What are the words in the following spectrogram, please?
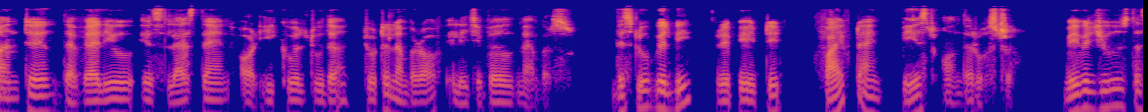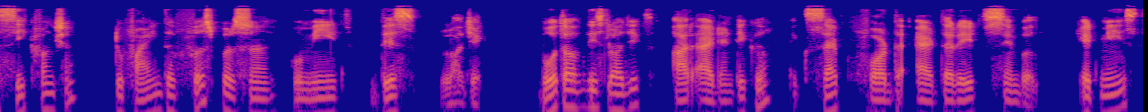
until the value is less than or equal to the total number of eligible members. This loop will be repeated 5 times based on the roster. We will use the seek function to find the first person who meets this logic. Both of these logics are identical except for the at the rate symbol. It means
